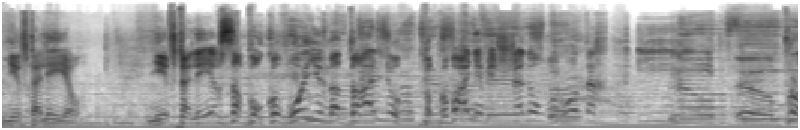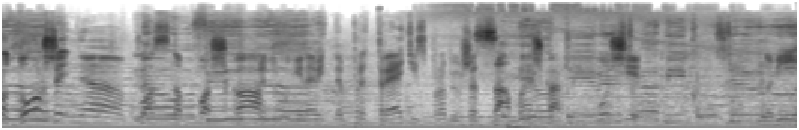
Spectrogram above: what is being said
Нєвталієв. Нєвталієв за бокової на дальню. Добивання міщено у воротах. Е, продовження пас на Пашка. При навіть не при третій спробі вже за меж площі. Новій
